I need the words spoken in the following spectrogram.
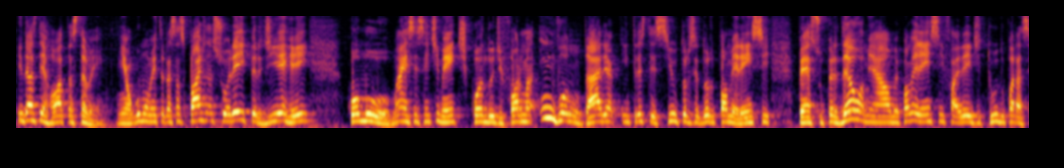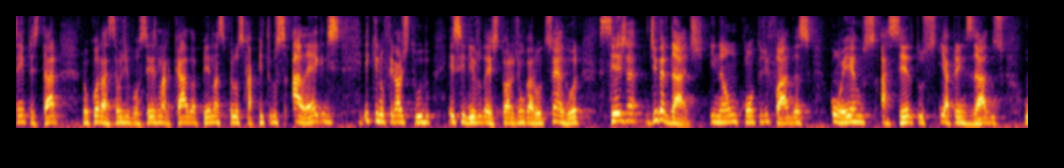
e das derrotas também. Em algum momento dessas páginas chorei, perdi, errei, como mais recentemente, quando de forma involuntária entristeci o torcedor palmeirense. Peço perdão, a minha alma palmeirense e farei de tudo para sempre estar no coração de vocês, marcado apenas pelos capítulos alegres e que no final de tudo, esse livro da história de um garoto sonhador seja de verdade e não um conto de fadas com erros, acertos e aprendizados. O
